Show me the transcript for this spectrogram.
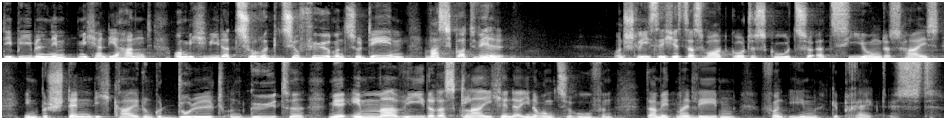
die Bibel nimmt mich an die Hand, um mich wieder zurückzuführen zu dem, was Gott will. Und schließlich ist das Wort Gottes gut zur Erziehung, das heißt, in Beständigkeit und Geduld und Güte mir immer wieder das Gleiche in Erinnerung zu rufen, damit mein Leben von ihm geprägt ist.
